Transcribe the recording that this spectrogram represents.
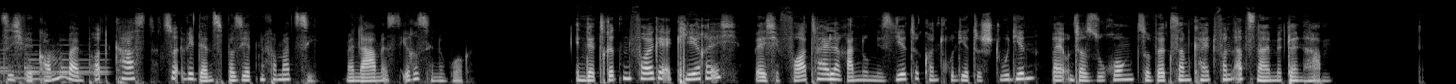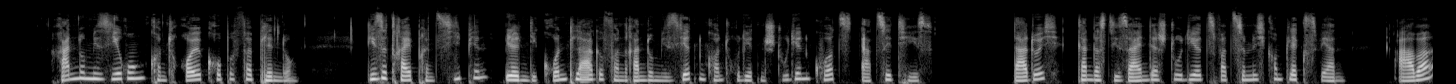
Herzlich willkommen beim Podcast zur evidenzbasierten Pharmazie. Mein Name ist Iris Hinneburg. In der dritten Folge erkläre ich, welche Vorteile randomisierte, kontrollierte Studien bei Untersuchungen zur Wirksamkeit von Arzneimitteln haben. Randomisierung, Kontrollgruppe, Verblindung. Diese drei Prinzipien bilden die Grundlage von randomisierten kontrollierten Studien, kurz RCTs. Dadurch kann das Design der Studie zwar ziemlich komplex werden, aber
